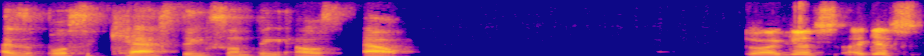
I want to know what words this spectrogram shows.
as opposed to casting something else out. So I guess I guess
